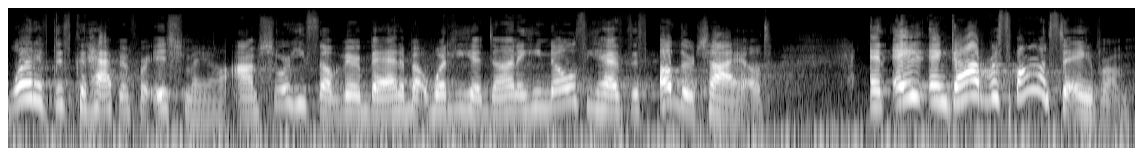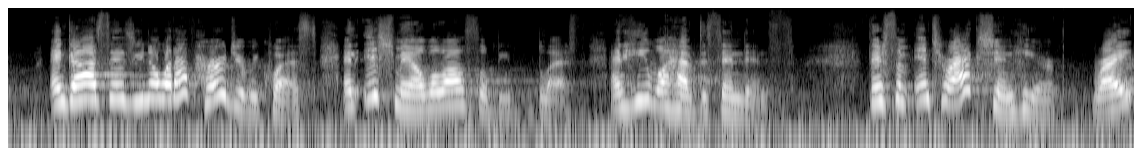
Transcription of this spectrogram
what if this could happen for Ishmael? I'm sure he felt very bad about what he had done, and he knows he has this other child. And, and God responds to Abram. And God says, You know what? I've heard your request. And Ishmael will also be blessed, and he will have descendants. There's some interaction here, right?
